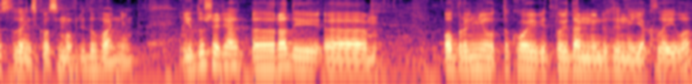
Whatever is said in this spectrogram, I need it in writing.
студентського самоврядування. І дуже е, радий е, обранню такої відповідальної людини, як Лейла.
